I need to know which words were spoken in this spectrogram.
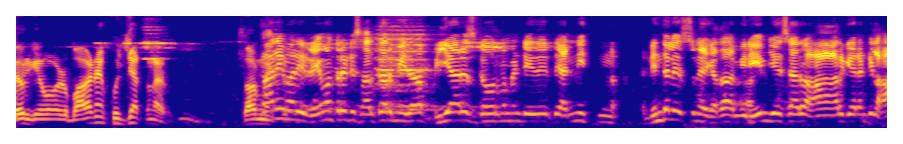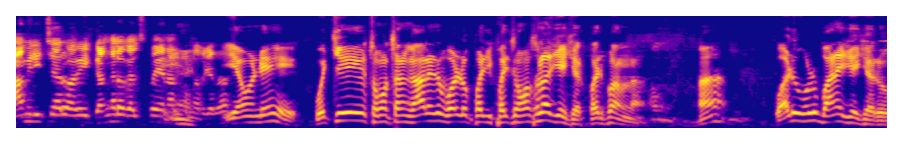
ఎవరికి వాళ్ళు బాగానే కృషి చేస్తున్నారు. కానీ మరి రేవంత్ రెడ్డి సర్కార్ మీద బీఆర్ఎస్ గవర్నమెంట్ ఏదైతే అన్ని నిందలేస్తున్నాయి కదా మీరు ఏం చేశారు? ఆ ఆరు గ్యారంటీలు హామీలు ఇచ్చారు అవి గంగలో కలిసిపోయాయని అంటున్నారు కదా. ఏమండి వచ్చి సంవత్సరం కాలేదు వాళ్ళు పది పది సంవత్సరాలు చేశారు పరిపాలన. ఆ? వాళ్ళు వాళ్ళు బాగానే చేశారు.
